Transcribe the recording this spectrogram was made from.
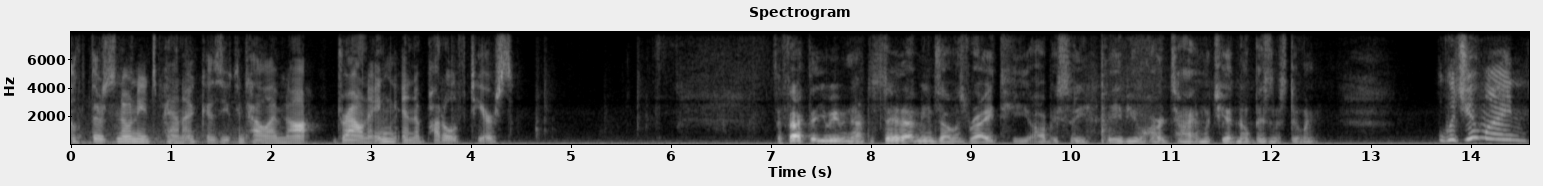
Look, Oh, there's no need to panic. As you can tell, I'm not drowning in a puddle of tears. The fact that you even have to say that means I was right. He obviously gave you a hard time, which he had no business doing. Would you mind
